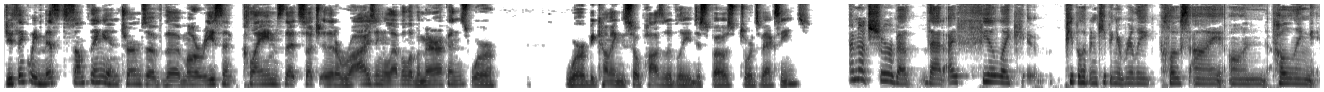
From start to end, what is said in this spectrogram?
Do you think we missed something in terms of the more recent claims that such that a rising level of Americans were were becoming so positively disposed towards vaccines? I'm not sure about that. I feel like people have been keeping a really close eye on polling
